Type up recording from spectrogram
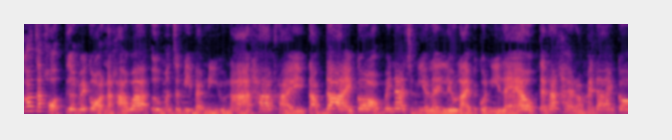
ก็จะขอเตือนไว้ก่อนนะคะ ว่าเออมันจะมีแบบนี้อยู่นะ ถ้าใครรับได้ก็ไม่น่าจะมีอะไรเลวร้ายไปกว่านี้แล้ว แต่ถ้าใครรับไม่ได้ก็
